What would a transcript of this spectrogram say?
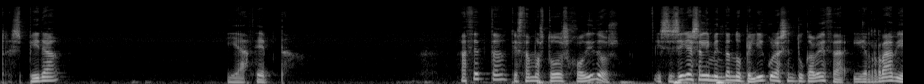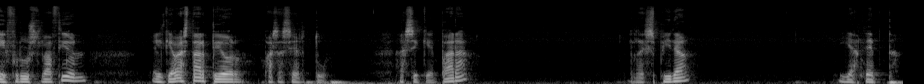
Respira y acepta. Acepta que estamos todos jodidos. Y si sigues alimentando películas en tu cabeza y rabia y frustración, el que va a estar peor vas a ser tú. Así que para, respira y acepta.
